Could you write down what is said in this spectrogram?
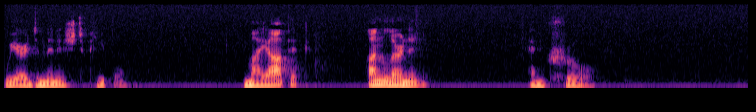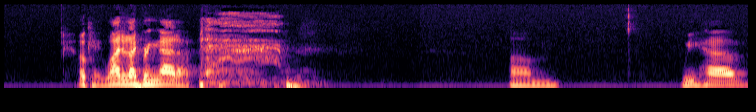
we are diminished people, myopic, unlearned, and cruel. Okay, why did I bring that up? um, we have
